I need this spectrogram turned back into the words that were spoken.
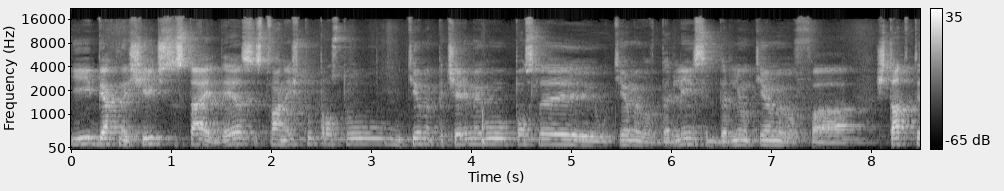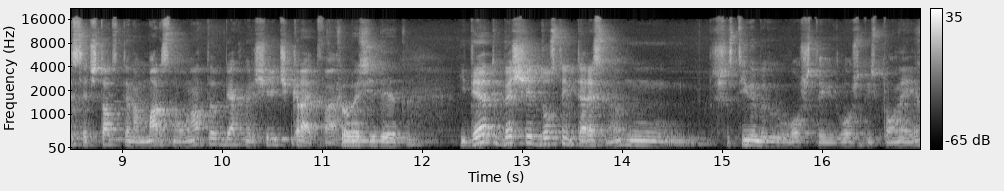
И бяхме решили, че с тази идея, с това нещо, просто отиваме, печелиме го, после отиваме в Берлин, след Берлин отиваме в а, Штатите, след Штатите на Марс, на Луната, бяхме решили, че край това е. Това беше идеята? Идеята беше доста интересна, но ще стигнем до лошото, лошото изпълнение.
